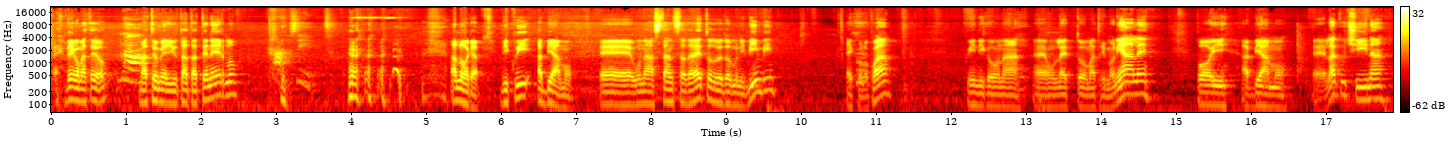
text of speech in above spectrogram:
È vero Matteo? No. Matteo mi ha aiutato a tenerlo. Ah, sì. Allora, di qui abbiamo eh, una stanza da letto dove dormono i bimbi. Eccolo qua. Quindi con una, eh, un letto matrimoniale. Poi abbiamo eh, la cucina.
